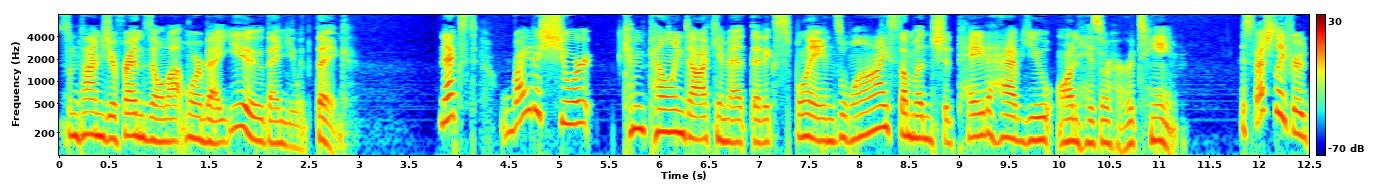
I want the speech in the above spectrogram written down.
Sometimes your friends know a lot more about you than you would think. Next, write a short, compelling document that explains why someone should pay to have you on his or her team. Especially if you're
